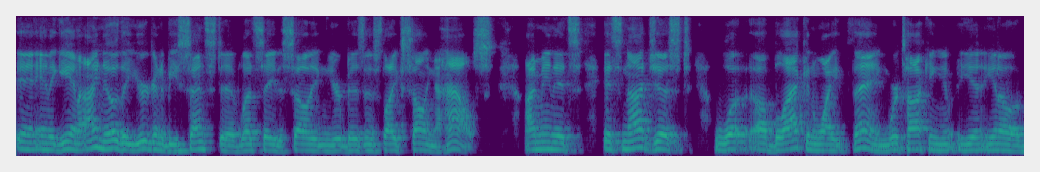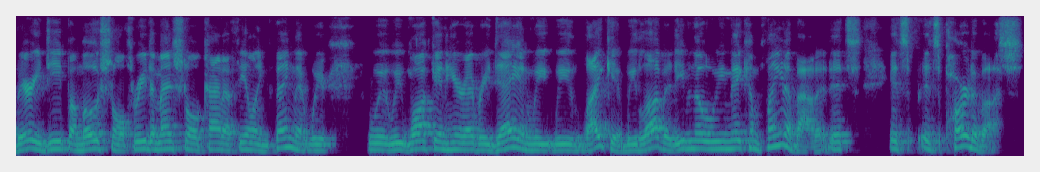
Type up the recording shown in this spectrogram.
and again i know that you're going to be sensitive let's say to selling your business like selling a house. I mean it's it's not just what a black and white thing. We're talking you know a very deep emotional three-dimensional kind of feeling thing that we we, we walk in here every day and we we like it we love it even though we may complain about it. It's it's it's part of us.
